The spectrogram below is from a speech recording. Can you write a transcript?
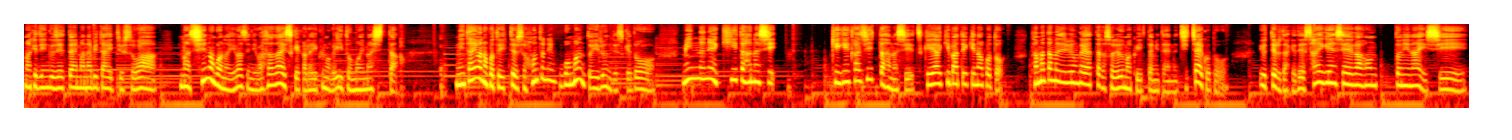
マーケティング絶対学びたいっていう人は、まあ、死の子の言わずに和佐大輔から行くのがいいと思いました。似たようなこと言ってる人本当に5万といるんですけど、みんなね、聞いた話、聞きかじった話、付け焼き場的なこと、たまたま自分がやったらそれうまくいったみたいなちっちゃいことを言ってるだけで再現性が本当にないし、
